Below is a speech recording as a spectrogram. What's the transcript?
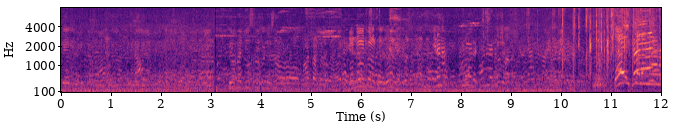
పేరు తీసుకోకుండా మాట్లాడలేదు జెండా పెట్టుకోవాలి జై తెలంగాణ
